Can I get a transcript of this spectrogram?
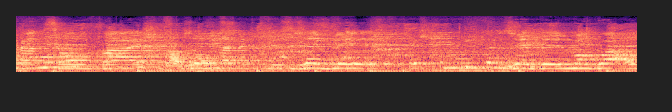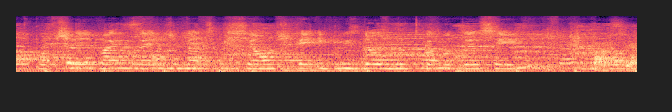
pracować, Brawo. żeby, żeby mogła odpoczywać, sobie czytać książkę i pójść do ogródka, bo to jest jej, Pasja.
